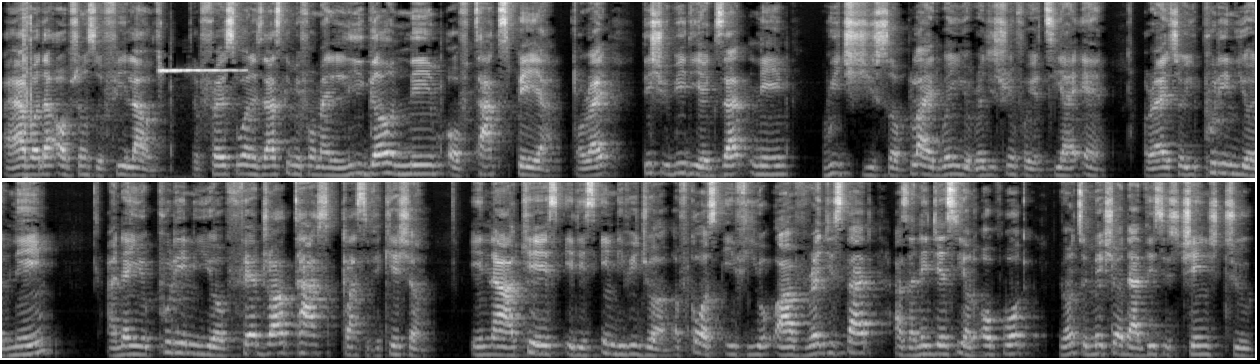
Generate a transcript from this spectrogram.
I have other options to fill out. The first one is asking me for my legal name of taxpayer. All right, this should be the exact name which you supplied when you're registering for your TIN. All right, so you put in your name and then you put in your federal tax classification. In our case, it is individual. Of course, if you have registered as an agency on Upwork, you want to make sure that this is changed to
